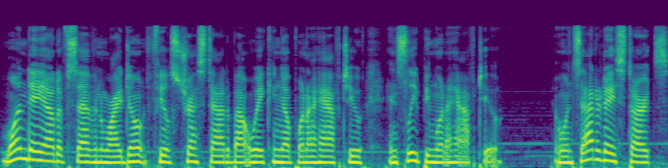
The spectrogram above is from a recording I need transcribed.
one day out of seven where I don't feel stressed out about waking up when I have to and sleeping when I have to. And when Saturday starts,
